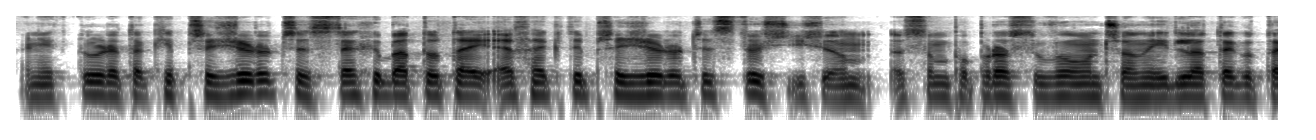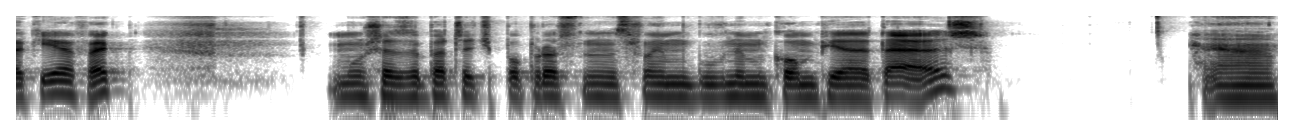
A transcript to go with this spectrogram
a niektóre takie przeźroczyste. Chyba tutaj efekty przeźroczystości są, są po prostu wyłączone i dlatego taki efekt. Muszę zobaczyć po prostu na swoim głównym kompie też. E,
